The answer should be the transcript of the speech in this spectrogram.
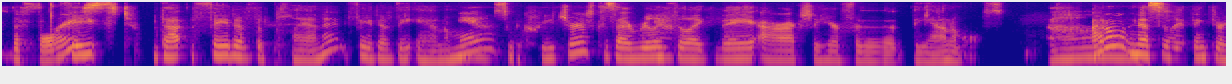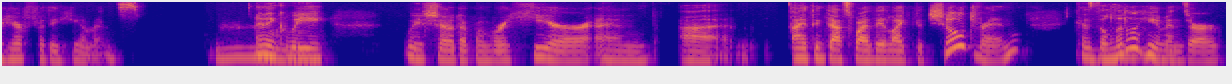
the forest? Fate, that fate of the planet, fate of the animals yeah. and creatures, because I really yeah. feel like they are actually here for the, the animals. Oh. I don't oh. necessarily think they're here for the humans. Mm. I think we mm. we showed up and we're here, and um, I think that's why they like the children because the little mm. humans are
